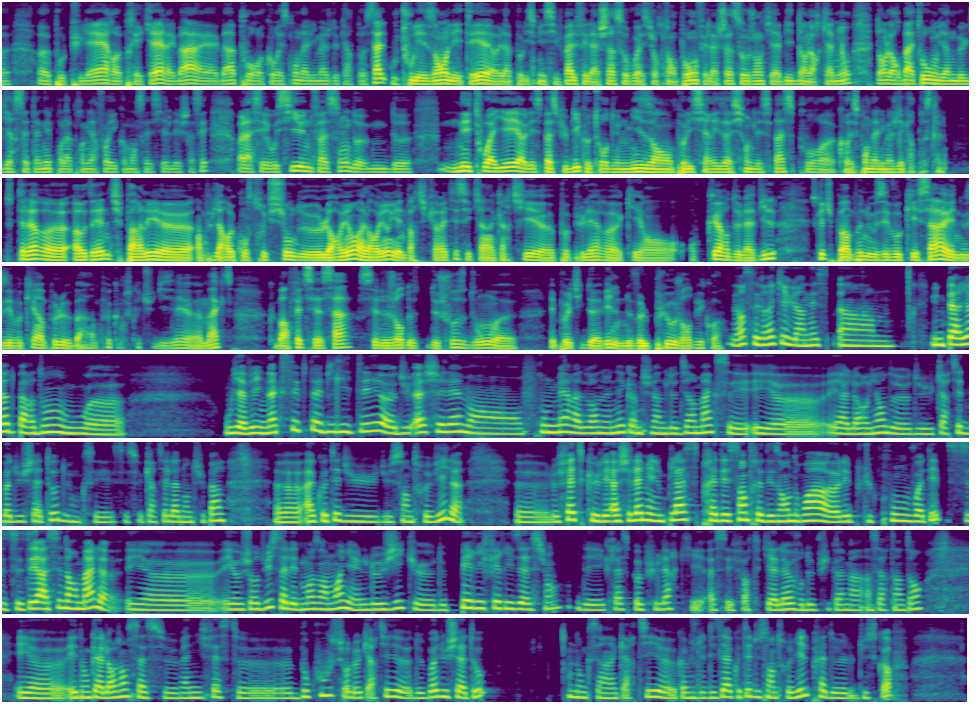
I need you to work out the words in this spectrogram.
populaires, précaires, et bah, et bah, pour correspondre à l'image de carte postale, où tous les ans, l'été, la police municipale fait la chasse aux voitures tampons, fait la chasse aux gens qui habitent dans leurs camions, dans leurs bateaux, on vient de me le dire cette année pour la première fois, ils commencent à essayer de les chasser. Voilà, c'est aussi une façon de, de nettoyer l'espace public autour d'une mise en policiarisation de l'espace pour correspondre à l'image des cartes postales. Tout à l'heure, euh, Audrey, tu parlais euh, un peu de la reconstruction de Lorient. À Lorient, il y a une particularité, c'est qu'il y a un quartier euh, populaire qui est en, au cœur de la ville. Est-ce que tu peux un peu nous évoquer ça et nous évoquer un peu le, bah, un peu comme ce que tu disais, Max, que bah, en fait c'est ça, c'est le genre de, de choses dont les politiques de la ville ne veulent plus aujourd'hui, quoi. Non, c'est vrai qu'il y a eu un, un, une période, pardon, où où il y avait une acceptabilité euh, du HLM en front de mer à Douarnenez, comme tu viens de le dire, Max, et, euh, à l'orient du quartier de Bois du Château, donc c'est ce quartier-là dont tu parles, euh, à côté du, centre-ville. le fait que les HLM aient une place près des centres et des endroits les plus convoités, c'était assez normal. Et, et aujourd'hui, ça l'est de moins en moins. Il y a une logique de périphérisation des classes populaires qui est assez forte, qui est à l'œuvre depuis quand même un certain temps. Euh, et, donc à Lorient, ça se manifeste euh, beaucoup sur le quartier de Bois du Château. Donc c'est un quartier, euh, comme je le disais, à côté du centre-ville, près du Scorf.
